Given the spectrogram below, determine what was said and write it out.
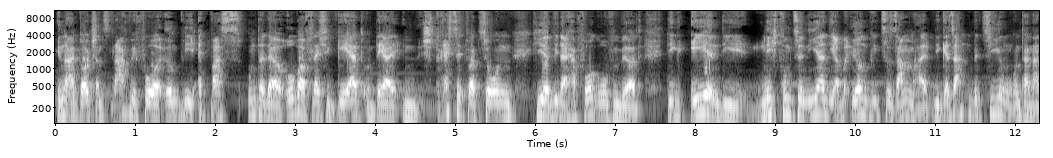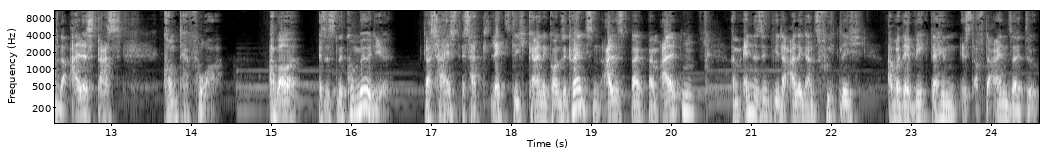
innerhalb Deutschlands nach wie vor irgendwie etwas unter der Oberfläche gärt und der in Stresssituationen hier wieder hervorgerufen wird, die Ehen, die nicht funktionieren, die aber irgendwie zusammenhalten, die gesamten Beziehungen untereinander, alles das kommt hervor. Aber es ist eine Komödie. Das heißt, es hat letztlich keine Konsequenzen. Alles bleibt beim Alten. Am Ende sind wieder alle ganz friedlich, aber der Weg dahin ist auf der einen Seite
